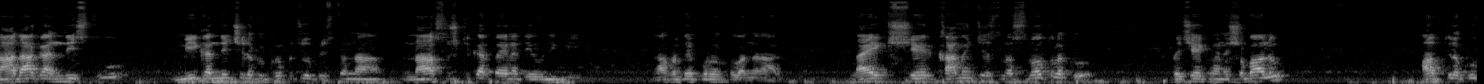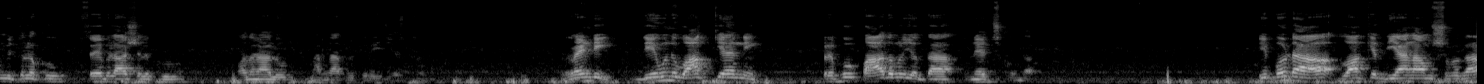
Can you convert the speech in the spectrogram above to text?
నా దాకా అందిస్తూ మీకు అందించడానికి కృప చూపిస్తున్న నా సృష్టికర్త అయిన దేవునికి నా హృదయపూర్వక వందనాలు. లైక్ షేర్ కామెంట్ చేస్తున్న శ్రోతలకు ప్రత్యేకమైన శుభాలు. ఆప్తులకు మిత్రులకు శ్రేభిలాషలకు వదనాలు మరణాలు తెలియజేస్తున్నాను రండి దేవుని వాక్యాన్ని ప్రభు పాదముల యొక్క నేర్చుకుందాం. ఈ పూట వాక్య ధ్యానాంశముగా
